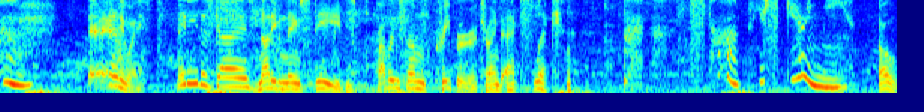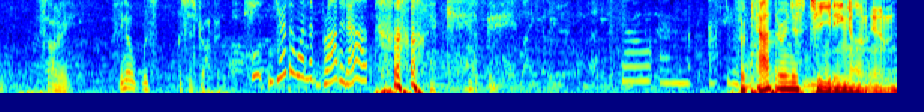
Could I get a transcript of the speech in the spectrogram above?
Hmm. A- anyway, maybe this guy's not even named Steve. He's probably some creeper trying to act slick. Stop, you're scaring me. oh, sorry. You know, let's let's just drop it. Hey, you're the one that brought it up. It can't be. So, um, after So Catherine is cheating on him.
